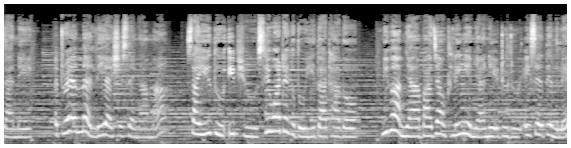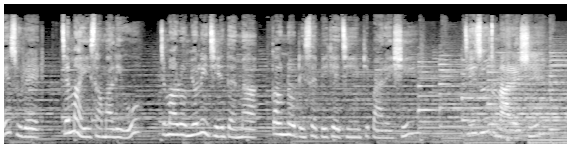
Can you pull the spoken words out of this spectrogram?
ကြတဲ့အတွဲအမှတ်485မှာစာရေးသူအဖြူဆေးဝါးတက္ကသိုလ်ရေးသားထားသောမိဘများဘာကြောင့်ကလေးငယ်များနဲ့အတူတူအိတ်ဆက်တင်တယ်လဲဆိုတဲ့ကျန်းမာရေးဆောင်မလေးကိုကျမတို့မျိုးလင့်ချင်းအတန်မှကောက်နှုတ်တင်ဆက်ပေးခဲ့ခြင်းဖြစ်ပါတယ်ရှင်။ကျေးဇူးတင်ပါတယ်ရှင်။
